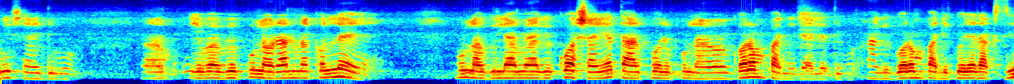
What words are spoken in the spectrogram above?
মিশাই দিব। এভাবে পোলাও রান্না করলে পোলাওগুলো আমি আগে কষাইয়ে তারপরে পোলাও, গরম পানি ডালে দিব। আগে গরম পানি করে রাখছি।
